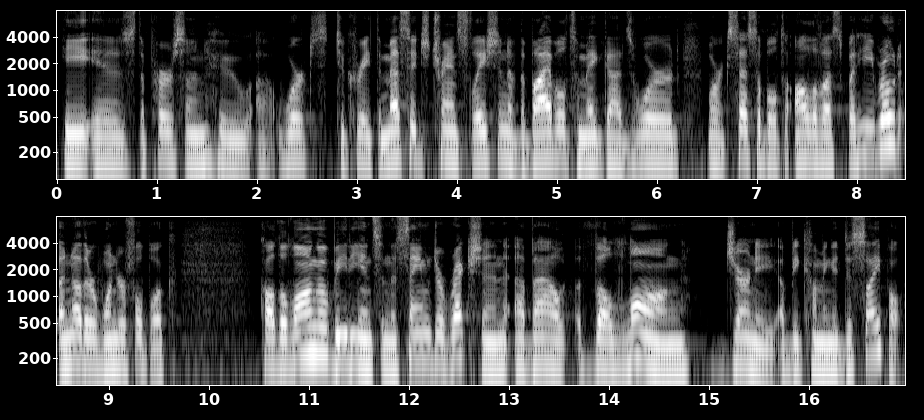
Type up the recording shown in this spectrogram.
He is the person who uh, worked to create the message translation of the Bible to make God's Word more accessible to all of us. But he wrote another wonderful book called The Long Obedience in the Same Direction about the long journey of becoming a disciple.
